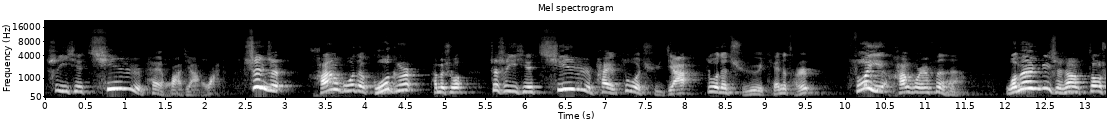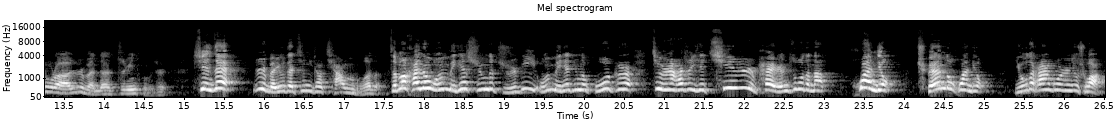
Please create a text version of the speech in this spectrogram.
是一些亲日派画家画的，甚至韩国的国歌，他们说这是一些亲日派作曲家作的曲、填的词儿。所以韩国人愤恨啊！我们历史上遭受了日本的殖民统治，现在日本又在经济上卡我们脖子，怎么还能我们每天使用的纸币，我们每天听的国歌，竟然还是一些亲日派人做的呢？换掉，全都换掉！有的韩国人就说啊，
